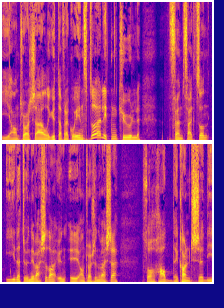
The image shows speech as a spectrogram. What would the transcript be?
I Entourage er alle gutta fra Queens. Så en liten kul fun fact sånn i dette universet, da, un i Entourage-universet, så hadde kanskje de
